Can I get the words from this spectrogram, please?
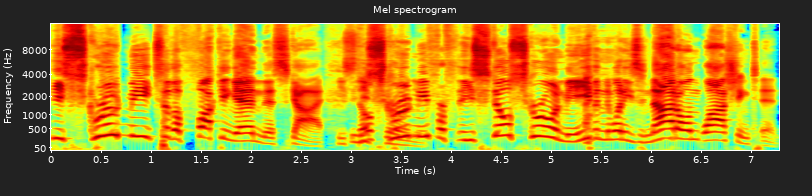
he screwed me to the fucking end. This guy, He's still he screwed me you. for. He's still screwing me even when he's not on Washington.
